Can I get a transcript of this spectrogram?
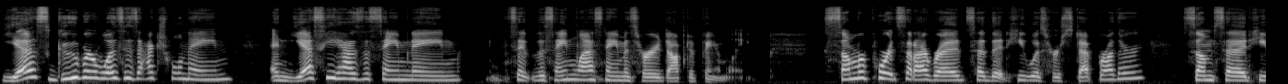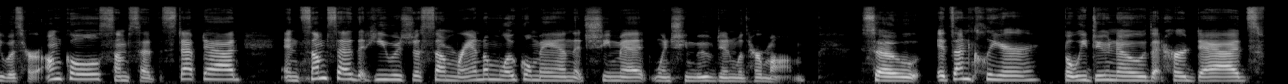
Yes, Goober was his actual name, and yes, he has the same name, the same last name as her adoptive family. Some reports that I read said that he was her stepbrother, some said he was her uncle, some said the stepdad, and some said that he was just some random local man that she met when she moved in with her mom. So it's unclear, but we do know that her dad's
